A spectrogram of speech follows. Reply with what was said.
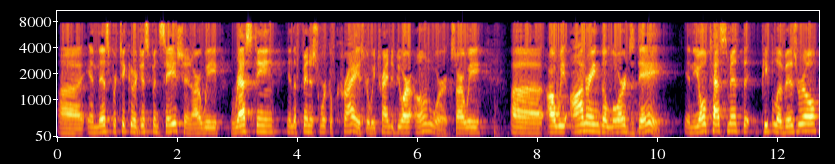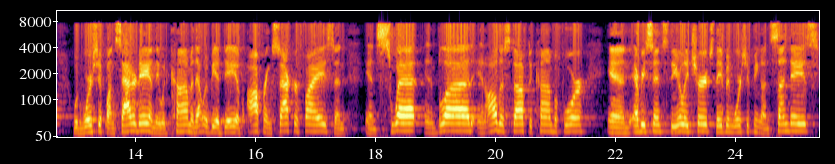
Uh, in this particular dispensation? Are we resting in the finished work of Christ? Are we trying to do our own works? Are we, uh, are we honoring the Lord's day? In the Old Testament, the people of Israel would worship on Saturday and they would come, and that would be a day of offering sacrifice and, and sweat and blood and all this stuff to come before. And ever since the early church, they've been worshiping on Sundays.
